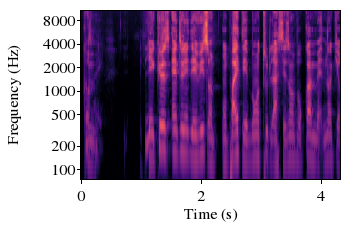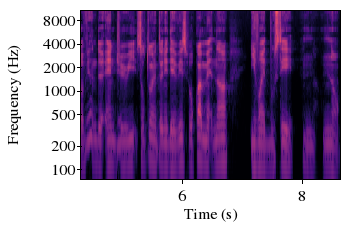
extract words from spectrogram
comme les Lakers, Anthony Davis ont, ont pas été bons toute la saison. Pourquoi maintenant qu'ils reviennent de injury, surtout Anthony Davis, pourquoi maintenant ils vont être boostés? N- Non.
